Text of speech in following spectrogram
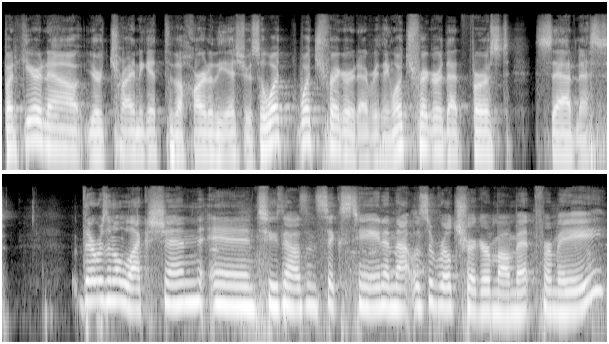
But here now, you're trying to get to the heart of the issue. So what what triggered everything? What triggered that first sadness? there was an election in 2016, and that was a real trigger moment for me.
